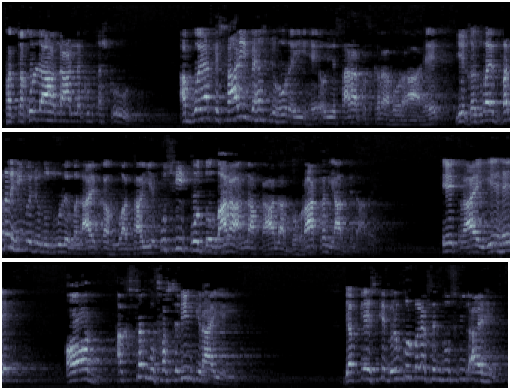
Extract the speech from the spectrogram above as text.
فتق اللہ اللہ تشکور اب گویا کہ ساری بحث جو ہو رہی ہے اور یہ سارا تذکرہ ہو رہا ہے، یہ غزوہ بدر ہی میں جو نزول ملائکہ ہوا تھا، یہ اسی کو دوبارہ اللہ تعالی دوہرا کر یاد دلا رہے ہیں۔ ایک رائے یہ ہے اور اکثر مفسرین کی رائے یہی جبکہ اس کے بالکل برعکس سے دوسری رائے ہے۔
